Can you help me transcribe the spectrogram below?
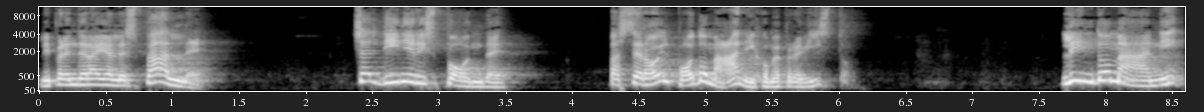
li prenderai alle spalle. Cialdini risponde, passerò il Po domani come previsto. L'indomani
